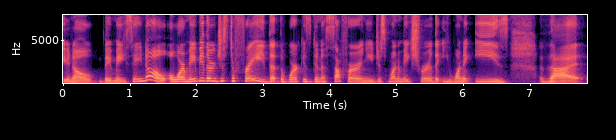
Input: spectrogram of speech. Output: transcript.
you know, they may say no, or maybe they're just afraid that the work is going to suffer, and you just want to make sure that you want to ease that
